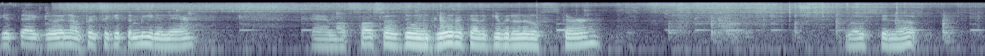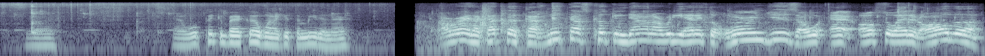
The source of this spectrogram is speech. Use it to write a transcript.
get that good. And I'm fixing to get the meat in there. And my salsa is doing good. I got to give it a little stir. Roasting up. Yeah. And we'll pick it back up when I get the meat in there. All right, I got the carnitas cooking down. I already added the oranges. I also added all the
